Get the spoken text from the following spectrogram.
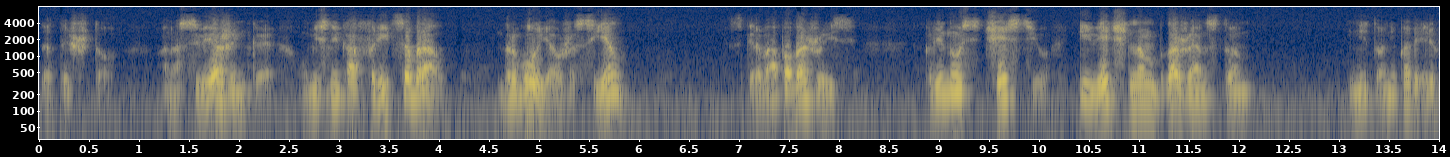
«Да ты что, она свеженькая, у мясника фрица брал». Другую я уже съел. Сперва побожись. Клянусь честью и вечным блаженством. Не то не поверю.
